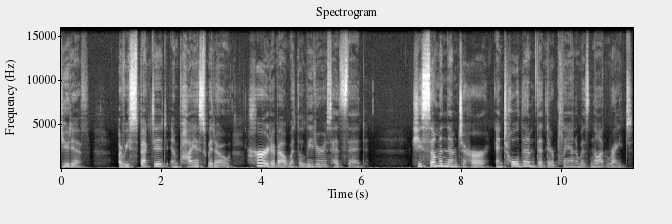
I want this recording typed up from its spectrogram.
Judith, a respected and pious widow, heard about what the leaders had said. She summoned them to her and told them that their plan was not right.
